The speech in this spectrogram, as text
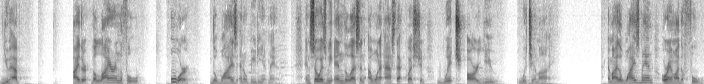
You have either the liar and the fool or the wise and obedient man. And so as we end the lesson, I want to ask that question which are you? Which am I? Am I the wise man or am I the fool?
